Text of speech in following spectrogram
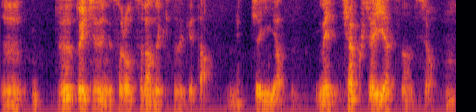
うん。ずっと一途にそれを貫き続けた。めっちゃいいやつ。めちゃくちゃいいやつなんですよ。うん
